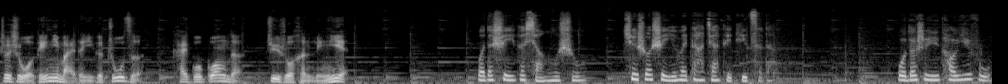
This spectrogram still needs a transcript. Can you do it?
这是我给你买的一个珠子，开国光的，据说很灵验。我的是一个小木梳，据说是一位大家给弟子的。我的是一套衣服，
